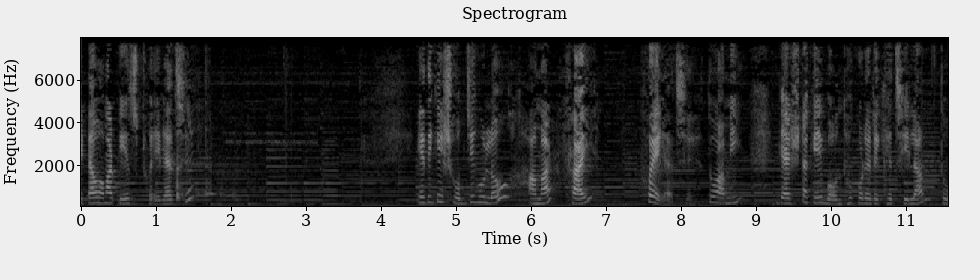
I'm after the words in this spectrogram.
এটাও আমার পেস্ট হয়ে গেছে। এদিকে সবজিগুলো আমার ফ্রাই হয়ে গেছে। তো আমি গ্যাসটাকে বন্ধ করে রেখেছিলাম। তো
